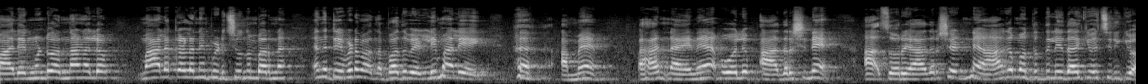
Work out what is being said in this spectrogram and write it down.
മാലയും കൊണ്ട് വന്നാണല്ലോ. മാലക്കള്ളനെ പിടിച്ചു എന്നും പറഞ്ഞ്. എന്നിട്ട് ഇവിടെ വന്നപ്പോൾ അത് വെള്ളിമാലയായി. അമ്മേ ആ നയനെ പോലും ആദർശിനെ ആ സോറി ആദർശേട്ടനെ ആകെ മൊത്തത്തിൽ ഇതാക്കി വെച്ചിരിക്കുക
